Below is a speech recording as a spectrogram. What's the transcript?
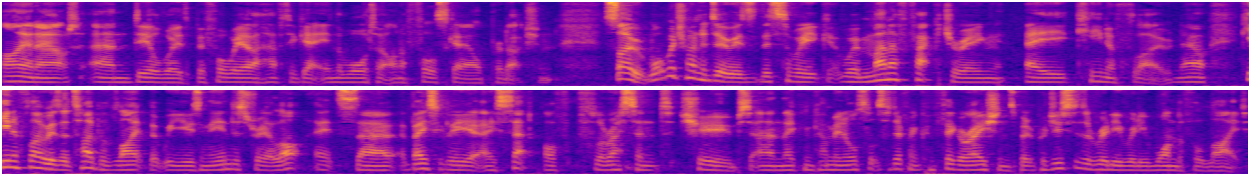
iron out, and deal with before we ever have to get in the water on a full scale production. So, what we're trying to do is this week we're manufacturing a Kino Flo. Now, Kino Flo is a type of light that we use in the industry a lot. It's uh, basically a set of fluorescent tubes, and they can come in all sorts of different configurations, but it produces a really, really wonderful light.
